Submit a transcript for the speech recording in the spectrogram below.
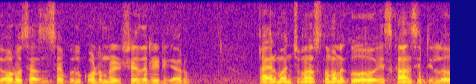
గౌరవ శాసనసభ్యులు కోటమిరెడ్డి శ్రీధర్ రెడ్డి గారు. ఆయన మంచి మనసుతో మనకు ఇస్కాన్ సిటీలో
